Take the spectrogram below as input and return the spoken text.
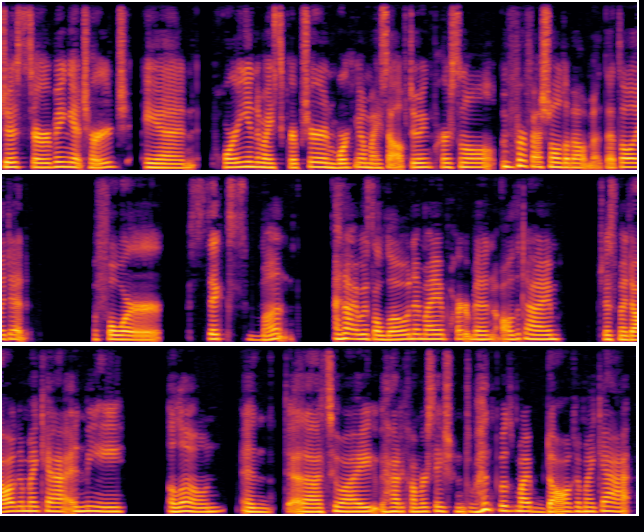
just serving at church and pouring into my scripture and working on myself, doing personal and professional development. That's all I did for six months. And I was alone in my apartment all the time, just my dog and my cat and me alone. And that's who I had conversations with, was my dog and my cat.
